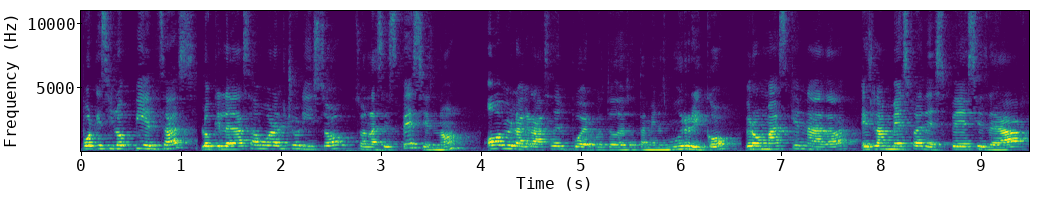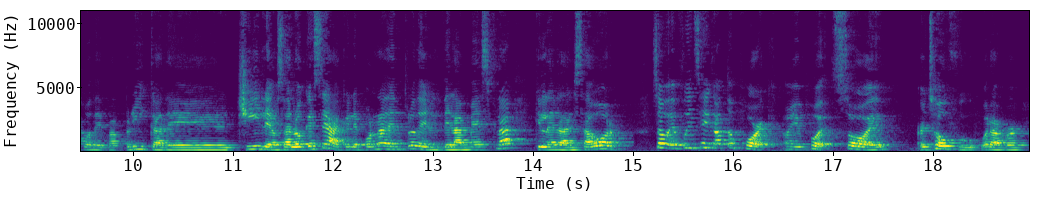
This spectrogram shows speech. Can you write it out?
Porque si lo piensas, lo que le da sabor al chorizo son las especies, ¿no? Obvio, la grasa del puerco y todo eso también es muy rico, pero más que nada es la mezcla de especies, de ajo, de paprika, de chile, o sea, lo que sea que le pone adentro de, la mezcla que le da el sabor. So if we take out the pork and you put soy or tofu, whatever,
